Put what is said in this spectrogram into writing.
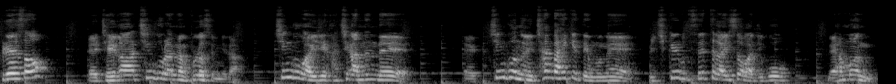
그래서 네, 제가 친구를 한 명 불렀습니다 친구가 이제 같이 갔는데 예, 친구는 참가했기 때문에 위치크래프트 세트가 있어가지고 네 한번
